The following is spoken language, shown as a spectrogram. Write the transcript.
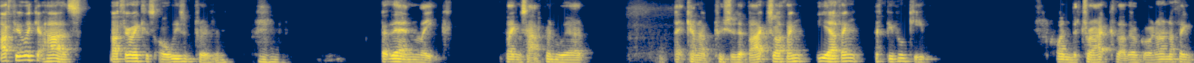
I feel like it has. I feel like it's always improving. Mm-hmm. But then, like, things happen where it kind of pushes it back. So I think, yeah, I think if people keep on the track that they're going on. I think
